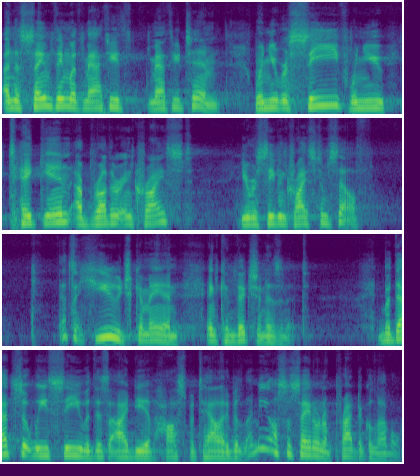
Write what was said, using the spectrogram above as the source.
And the same thing with Matthew, Matthew 10. When you receive, when you take in a brother in Christ, you're receiving Christ Himself. That's a huge command and conviction, isn't it? But that's what we see with this idea of hospitality. But let me also say it on a practical level.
